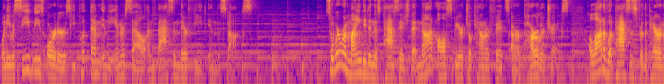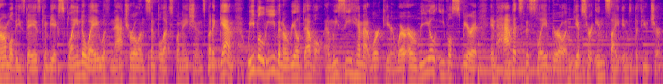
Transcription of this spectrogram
When he received these orders, he put them in the inner cell and fastened their feet in the stocks. So we're reminded in this passage that not all spiritual counterfeits are parlor tricks. A lot of what passes for the paranormal these days can be explained away with natural and simple explanations, but again, we believe in a real devil, and we see him at work here, where a real evil spirit inhabits this slave girl and gives her insight into the future.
